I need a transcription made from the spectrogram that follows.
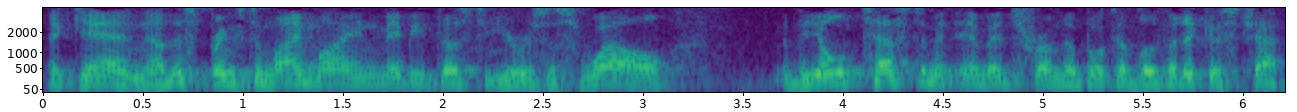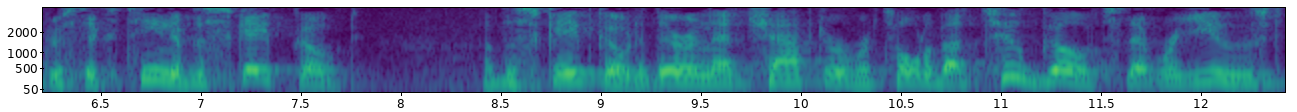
again. Now this brings to my mind, maybe it does to yours as well, the Old Testament image from the book of Leviticus chapter 16 of the scapegoat. Of the scapegoat. There in that chapter we're told about two goats that were used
